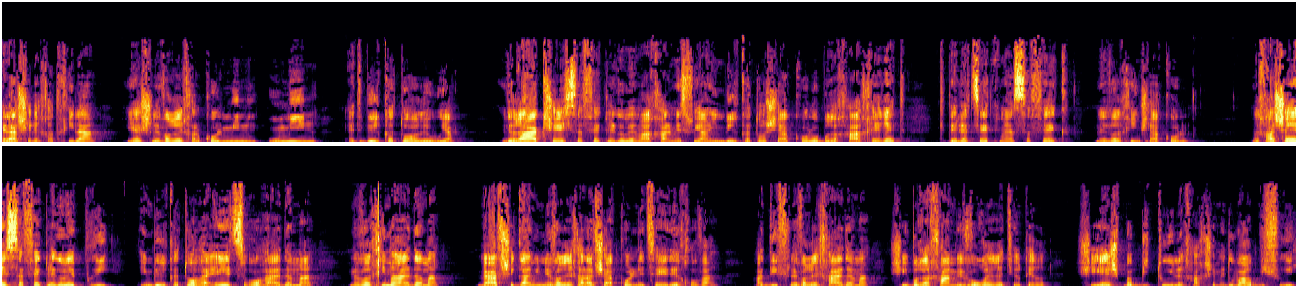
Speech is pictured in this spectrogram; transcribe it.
אלא שלכתחילה יש לברך על כל מין ומין את ברכתו הראויה. ורק כשיש ספק לגבי מאכל מסוים עם ברכתו שהכל או ברכה אחרת, כדי לצאת מהספק, מברכים שהכל. וכאשר יש ספק לגבי פרי עם ברכתו העץ או האדמה, מברכים האדמה, ואף שגם אם נברך עליו שהכל נצא ידי חובה, עדיף לברך האדמה, שהיא ברכה מבוררת יותר, שיש בה ביטוי לכך שמדובר בפרי.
